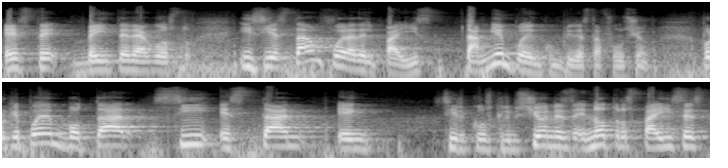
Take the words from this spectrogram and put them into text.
este 20 de agosto. Y si están fuera del país, también pueden cumplir esta función, porque pueden votar si están en circunscripciones en otros países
